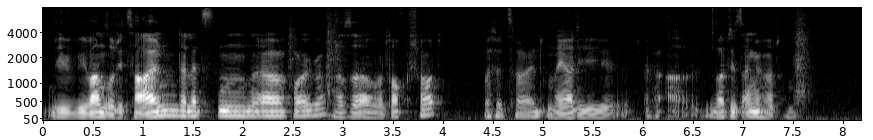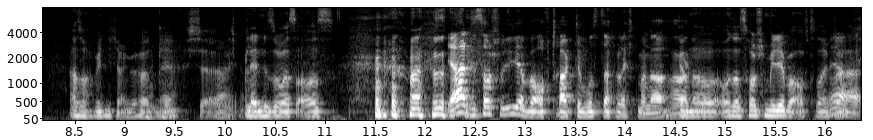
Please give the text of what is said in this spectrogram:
wie, wie waren so die Zahlen der letzten äh, Folge? Hast du da mal drauf geschaut? Was wir zahlen. Naja, die äh, Leute, die es angehört haben. Also habe ich nicht angehört. Okay. Nee. Ich, äh, ich ja. blende sowas aus. Ja, die Social Media Beauftragte muss da vielleicht mal nachhaken. Genau, unser Social Media Beauftragter.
